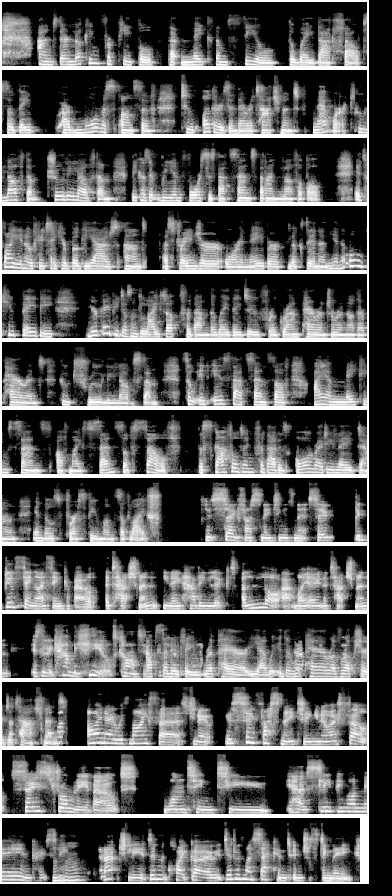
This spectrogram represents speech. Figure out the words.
And they're looking for people that make them feel the way that felt. So they are more responsive to others in their attachment network who love them, truly love them, because it reinforces that sense that I'm lovable. It's why, you know, if you take your buggy out and a stranger or a neighbor looks in and, you know, oh, cute baby, your baby doesn't light up for them the way they do for a grandparent or another parent who truly loves them. So it is that sense of, I am making sense of my sense of self the scaffolding for that is already laid down in those first few months of life. It's so fascinating, isn't it? So, the good thing I think about attachment, you know, having looked a lot at my own attachment, is that it can be healed, can't it? Absolutely. repair. Yeah. The repair of ruptured attachment. I know with my first, you know, it's so fascinating. You know, I felt so strongly about wanting to her sleeping on me and co-sleep. Mm-hmm. And actually, it didn't quite go. It did with my second, interestingly.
